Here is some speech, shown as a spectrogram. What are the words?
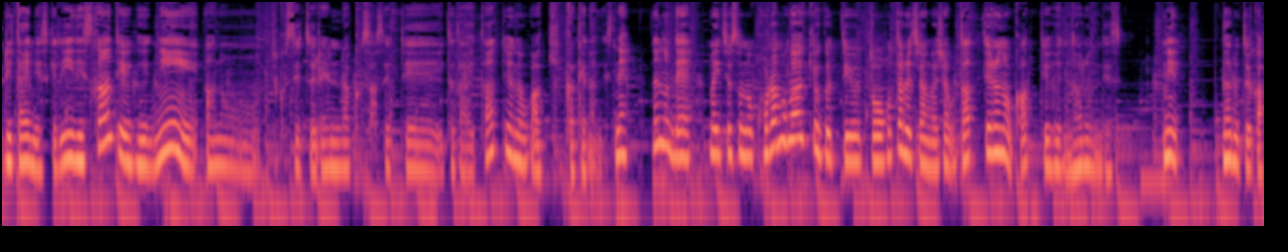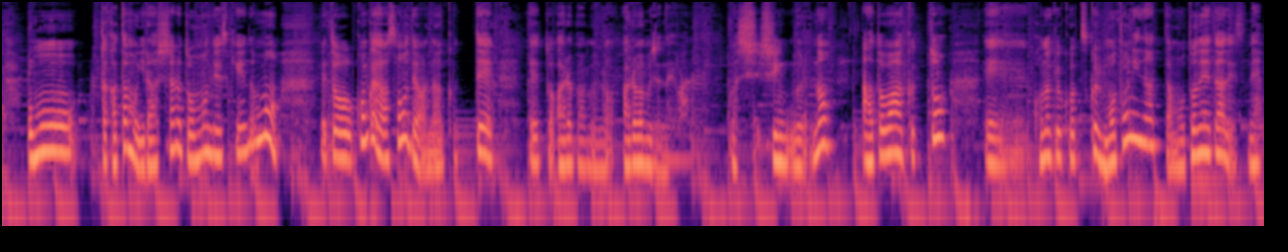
りたいんですけどいいですかっていうふうに、あの、直接連絡させていただいたっていうのがきっかけなんですね。なので、まあ一応そのコラボ楽曲っていうと、ホタルちゃんがじゃあ歌ってるのかっていうふうになるんです。ね、なるというか、思った方もいらっしゃると思うんですけれども、えっと、今回はそうではなくて、えっと、アルバムの、アルバムじゃないわ、まあシングルのアートワークと、えーこの曲を作る元になった元ネタですね。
